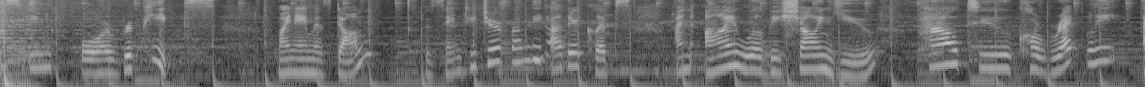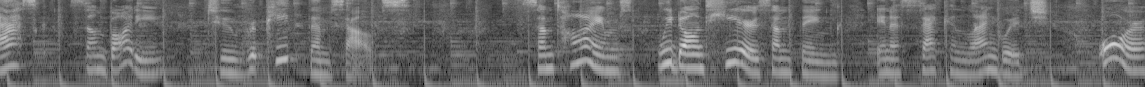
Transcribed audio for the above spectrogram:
asking for repeats. My name is Dom, the same teacher from the other clips, and I will be showing you how to correctly ask somebody to repeat themselves. Sometimes we don't hear something in a second language or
